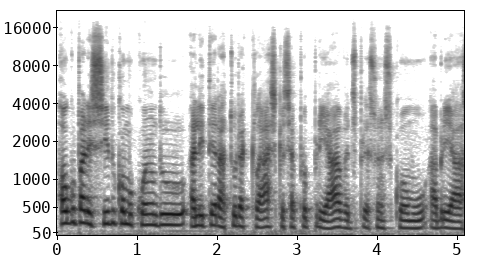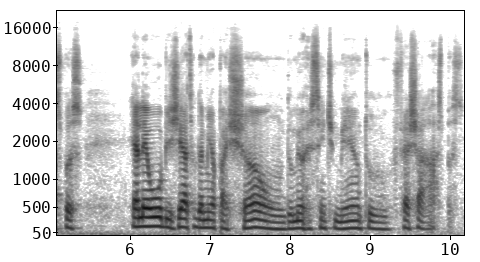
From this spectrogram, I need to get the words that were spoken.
Algo parecido como quando a literatura clássica se apropriava de expressões como, abre aspas, ela é o objeto da minha paixão, do meu ressentimento, fecha aspas.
